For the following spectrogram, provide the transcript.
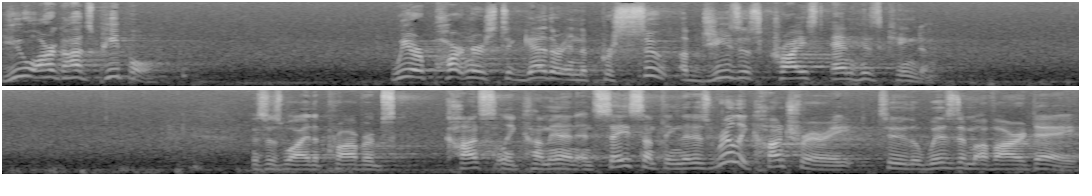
you are God's people. We are partners together in the pursuit of Jesus Christ and his kingdom. This is why the Proverbs constantly come in and say something that is really contrary to the wisdom of our day.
